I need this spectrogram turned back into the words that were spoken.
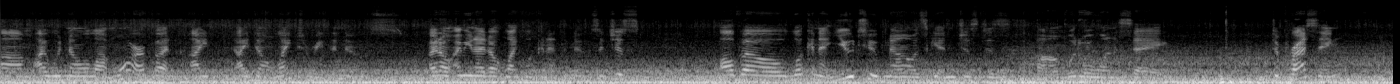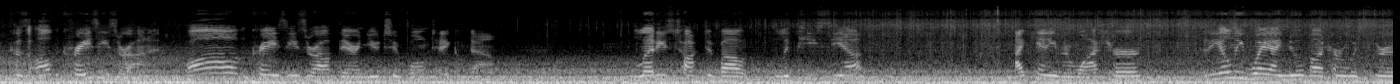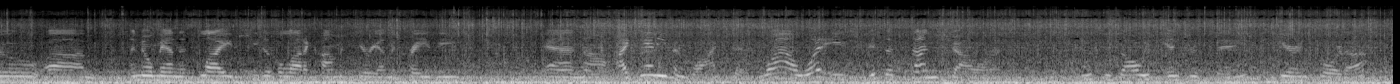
um, I would know a lot more, but I, I don't like to read the news. I don't, I mean, I don't like looking at the news. It just, although looking at YouTube now is getting just as, um, what do I want to say, depressing, because all the crazies are on it. All the crazies are out there and YouTube won't take them down. Lettie's talked about Leticia. I can't even watch her. The only way I knew about her was through um, a No Madness Life. She does a lot of commentary on the crazies. And uh, I can't even watch it. Wow, what a, it's a sun shower, which is always interesting here in Florida.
